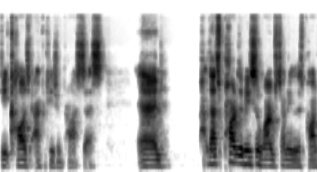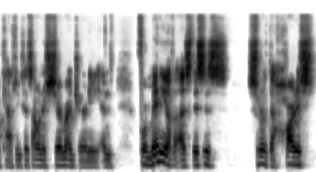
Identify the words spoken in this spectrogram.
the college application process, and that's part of the reason why I'm starting this podcast because I want to share my journey. And for many of us, this is sort of the hardest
